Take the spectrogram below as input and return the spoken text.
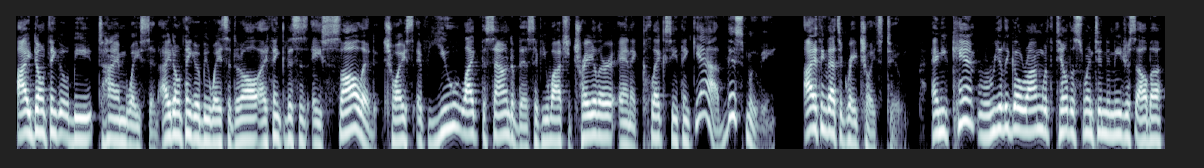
I don't think it would be time wasted. I don't think it would be wasted at all. I think this is a solid choice. If you like the sound of this, if you watch a trailer and it clicks, you think, yeah, this movie, I think that's a great choice too. And you can't really go wrong with Tilda Swinton and Idris Elba.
